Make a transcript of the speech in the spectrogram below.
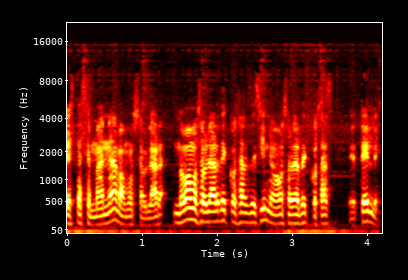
esta semana vamos a hablar, no vamos a hablar de cosas de cine, vamos a hablar de cosas de tele.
